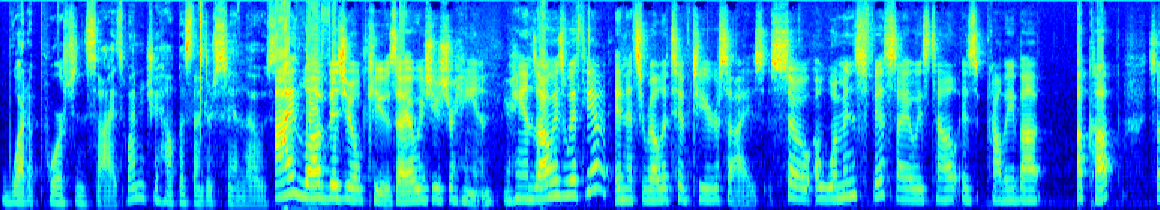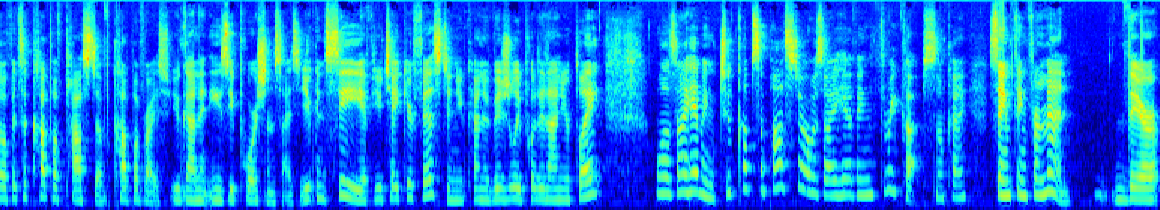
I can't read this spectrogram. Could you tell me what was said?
what a portion size. Why don't you help us understand those? I love visual cues. I always use your hand. Your hand's always with you, and it's relative to your size. So a woman's fist, I always tell, is probably about a cup. So if it's a cup of pasta, a cup of rice, you got an easy portion size. You can see if you take your fist and you kind of visually put it on your plate. Well, was I having two cups of pasta or was I having three cups? Okay. Same thing for men. Their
